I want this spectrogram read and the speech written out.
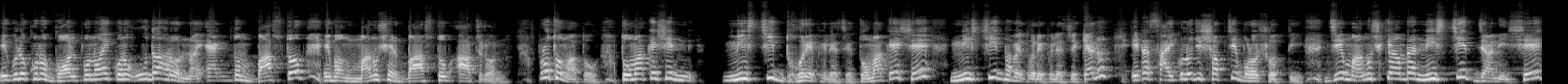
এগুলো কোনো গল্প নয়, কোনো উদাহরণ নয়, একদম বাস্তব এবং মানুষের বাস্তব আচরণ। প্রথমত, তোমাকে সে নিশ্চিত ধরে ফেলেছে। তোমাকে সে নিশ্চিতভাবে ধরে ফেলেছে। কেন? এটা সাইকোলজির সবচেয়ে বড় সত্যি। যে মানুষকে আমরা নিশ্চিত জানি, সে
